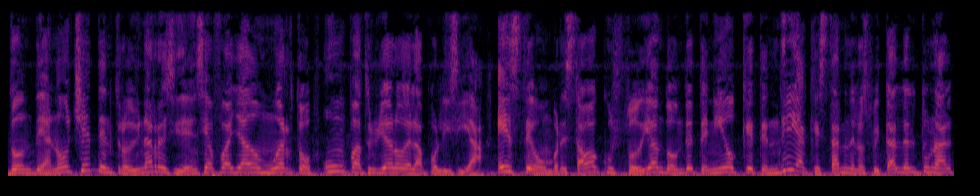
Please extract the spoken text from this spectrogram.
donde anoche dentro de una residencia fue hallado muerto un patrullero de la policía. Este hombre estaba custodiando a un detenido que tendría que estar en el hospital del Tunal,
